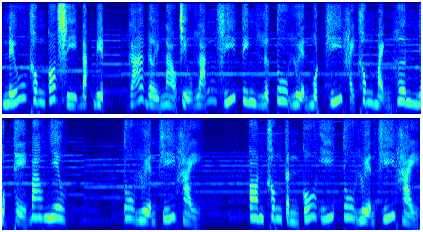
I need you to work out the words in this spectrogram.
Nếu không có gì đặc biệt, gã đời nào chịu lãng phí tinh lực tu luyện một khí hải không mạnh hơn nhục thể bao nhiêu. Tu luyện khí hải. Con không cần cố ý tu luyện khí hải.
